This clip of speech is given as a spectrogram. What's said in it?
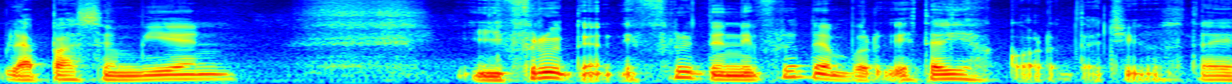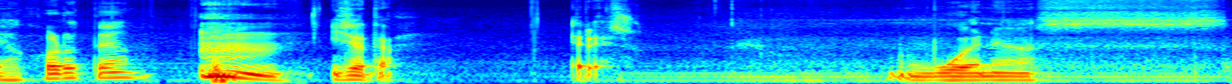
la pasen bien. Disfruten, disfruten, disfruten porque esta vida es corta, chicos. Esta vida es corta. y ya está. Era eso. Buenas.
